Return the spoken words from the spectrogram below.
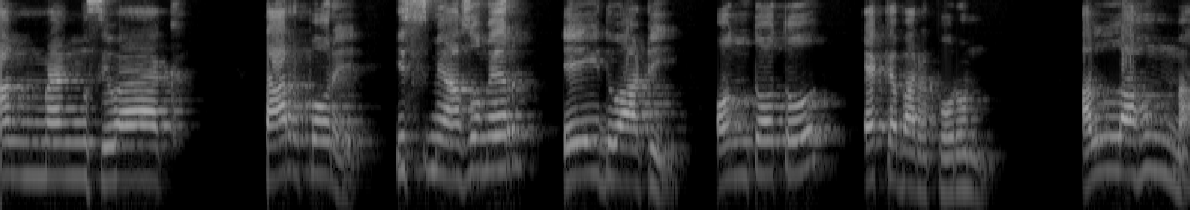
আম্মান সিওয়াক। তারপরে ইসমে আজমের এই দোয়াটি অন্তত একবার পড়ুন। আল্লাহুম্মা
